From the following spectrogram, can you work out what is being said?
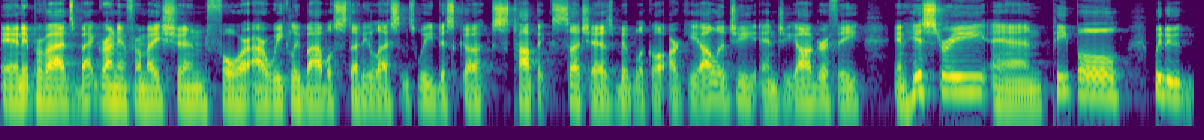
and it provides background information for our weekly Bible study lessons. We discuss topics such as biblical archaeology and geography and history and people. We do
